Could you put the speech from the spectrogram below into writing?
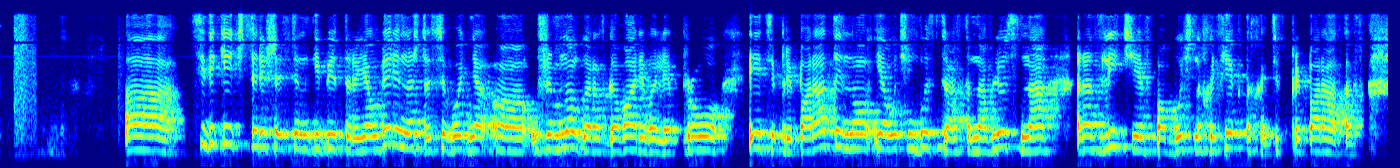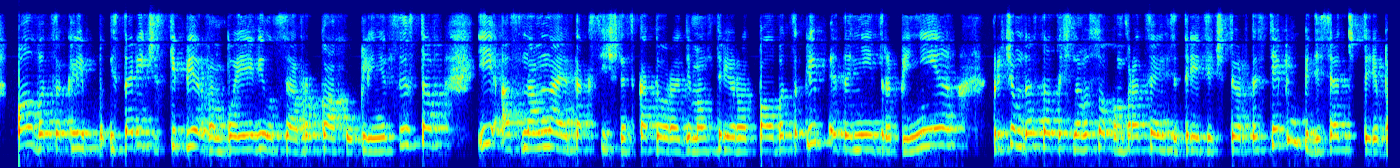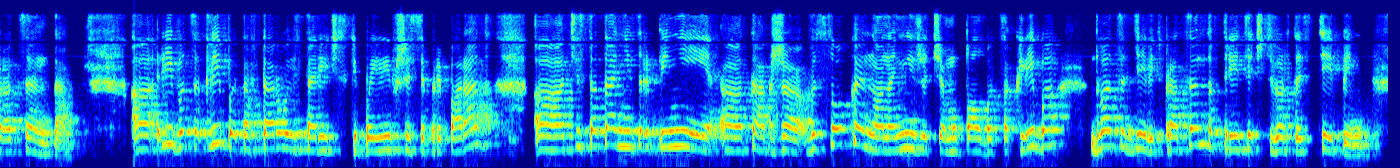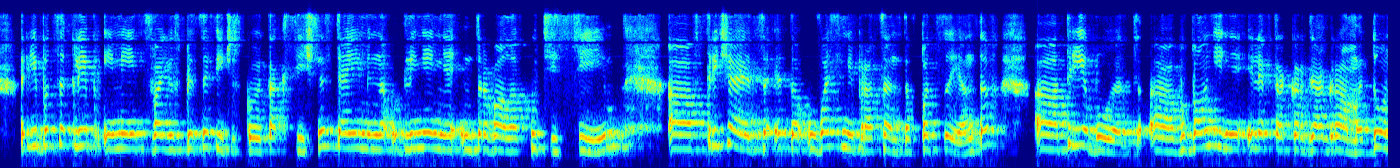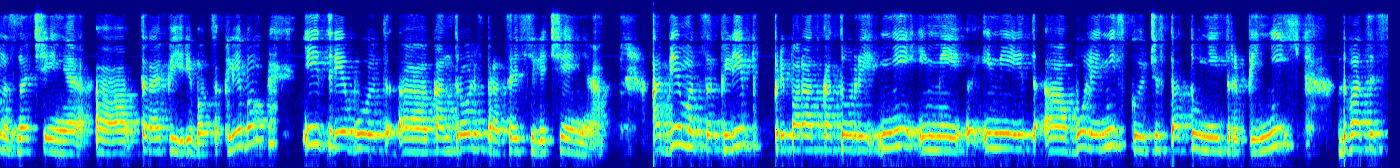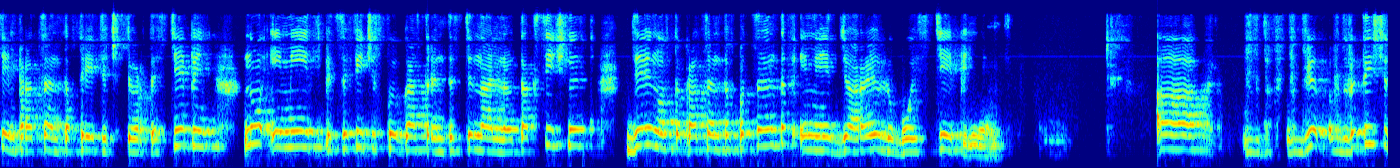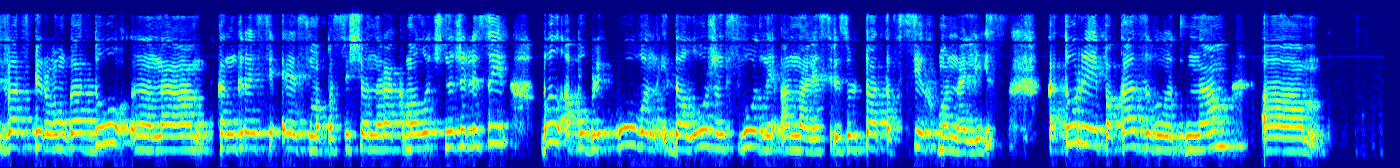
CDK4-6 ингибиторы, я уверена, что сегодня а, уже много разговаривали про эти препараты, но я очень быстро остановлюсь на различии в побочных эффектах этих препаратов. Палбоциклип исторически первым появился в руках у клиницистов, и основная токсичность, которую демонстрирует палбоциклип, это нейтропения, причем в достаточно высоком проценте 3-4 степень, 54%. А рибоциклип — это второй исторический исторически появившийся препарат. А, частота нейтропении а, также высокая, но она ниже, чем у палбоциклиба, 29%, третья, четвертая степень. Рибоциклиб имеет свою специфическую токсичность, а именно удлинение интервала QTC. А, встречается это у 8% пациентов, требует выполнения электрокардиограммы до назначения терапии рибоциклибом и требует контроль в процессе лечения лечения. Абемацеклип — препарат, который не име, имеет а, более низкую частоту нейтропений, 27% 3-4 степень, но имеет специфическую гастроинтестинальную токсичность. 90% пациентов имеют диарею любой степени. А, в 2021 году э, на конгрессе ЭСМО, посвященном раку молочной железы, был опубликован и доложен сводный анализ результатов всех монолиз, которые показывают нам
